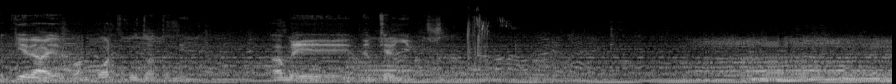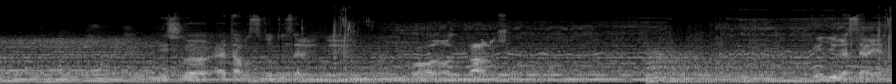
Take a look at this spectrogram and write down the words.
A királyokban parti mutatni, ami nem kell nyilvánosság. És eltámasztott az erőt a városban lesz elérni.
